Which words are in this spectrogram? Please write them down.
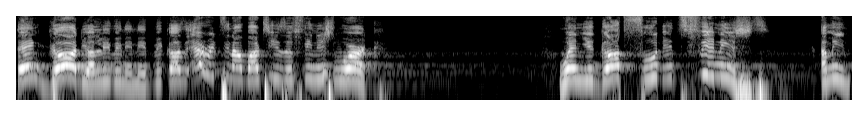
Thank God you're living in it because everything about you is a finished work. When you got food, it's finished. I mean,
